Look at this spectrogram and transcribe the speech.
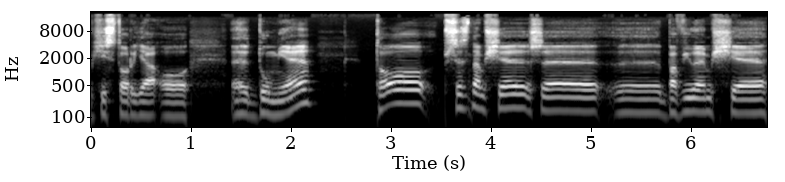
e, historia o e, dumie, to przyznam się, że e, bawiłem się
